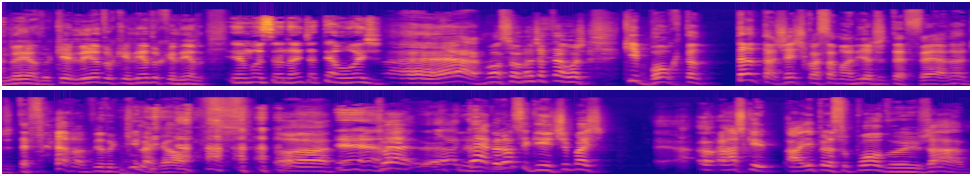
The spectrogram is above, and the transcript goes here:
Lindo, que lindo, que lindo, que lindo. Emocionante até hoje. É, emocionante até hoje. Que bom que tanta gente com essa mania de ter fé, né? De ter fé na vida, que legal. uh, é, Kleber, Kleber, é o seguinte, mas eu acho que aí pressupondo, e já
